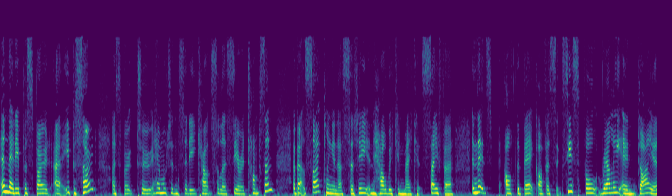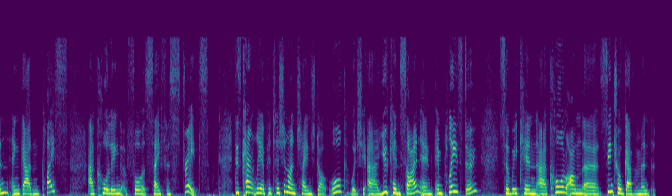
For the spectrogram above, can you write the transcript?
In that episode, uh, episode, I spoke to Hamilton City Councillor Sarah Thompson about cycling in our city and how we can make it safer. And that's off the back of a successful rally and die-in in Garden Place, uh, calling for safer streets. There's currently a petition on change.org, which uh, you can sign, and, and please do, so we can uh, call on the central government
